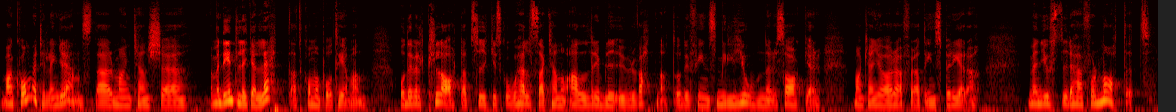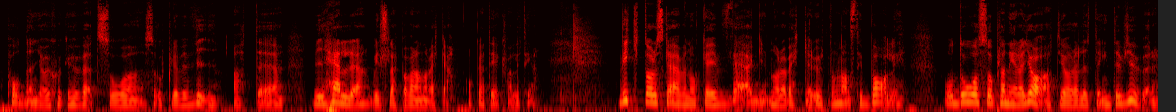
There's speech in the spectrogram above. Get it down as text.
man kommer till en gräns där man kanske Ja, men det är inte lika lätt att komma på teman. Och det är väl klart att psykisk ohälsa kan nog aldrig bli urvattnat och det finns miljoner saker man kan göra för att inspirera. Men just i det här formatet, podden Jag är sjuk i huvudet, så, så upplever vi att eh, vi hellre vill släppa varannan vecka och att det är kvalitet. Viktor ska även åka iväg några veckor utomlands till Bali. Och då så planerar jag att göra lite intervjuer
